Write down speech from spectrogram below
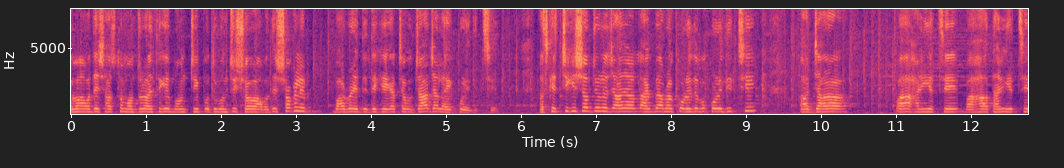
এবং আমাদের স্বাস্থ্য মন্ত্রণালয় থেকে মন্ত্রী, প্রতিমন্ত্রী সহ আমাদের সকলে বারবার এদের দেখে গেছে এবং যা যা লাগে করে দিচ্ছে। আজকে চিকিৎসার জন্য যা যা লাগবে আমরা করে দেবো, করে দিচ্ছি। আর যারা পা হারিয়েছে বা হাত হারিয়েছে,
